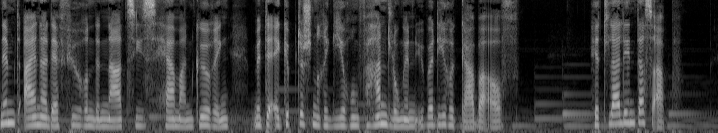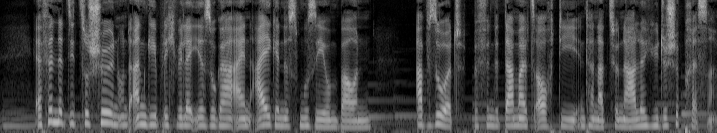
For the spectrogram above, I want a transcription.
nimmt einer der führenden Nazis, Hermann Göring, mit der ägyptischen Regierung Verhandlungen über die Rückgabe auf. Hitler lehnt das ab er findet sie zu schön und angeblich will er ihr sogar ein eigenes Museum bauen. Absurd, befindet damals auch die internationale jüdische Presse.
